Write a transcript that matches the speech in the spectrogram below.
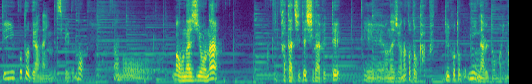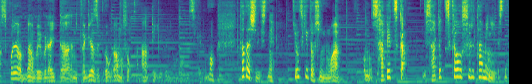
っていうことではないんですけれども、あの、まあ、同じような形で調べて、えー、同じようなことを書くっていうことになると思います。これは、まあ、ウェブライターに限らずブロガーもそうかなというふうに思うんですけれども、ただしですね、気をつけてほしいのは、この差別化。差別化をするためにですね、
